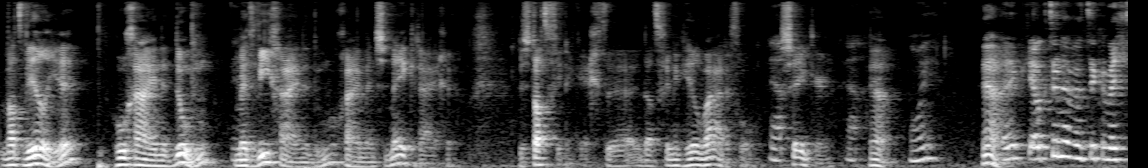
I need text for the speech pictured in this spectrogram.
wat wil je? Hoe ga je het doen? Met wie ga je het doen? Hoe ga je mensen meekrijgen? Dus dat vind ik echt, eh, dat vind ik heel waardevol. Ja. Zeker. Ja. Ja. Mooi. Ja. Leuk. Ook toen hebben we natuurlijk een beetje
